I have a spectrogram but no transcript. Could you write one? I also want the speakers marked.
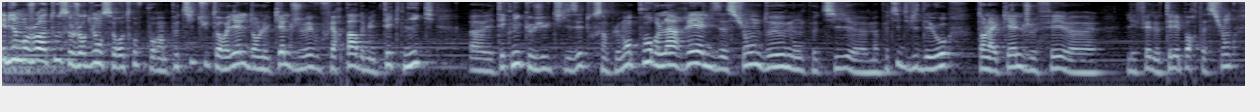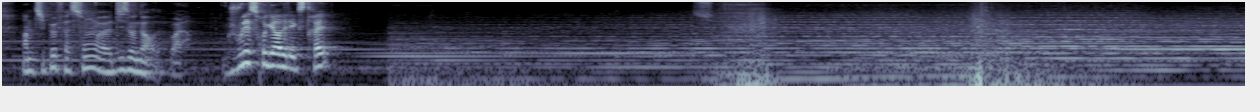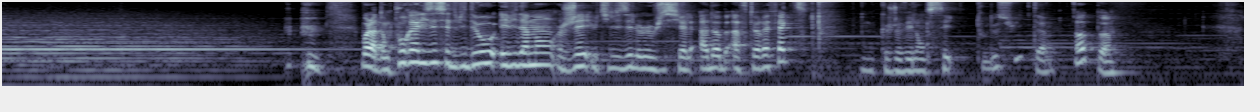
Speaker 1: Eh bien bonjour à tous, aujourd'hui on se retrouve pour un petit tutoriel dans lequel je vais vous faire part de mes techniques, euh, les techniques que j'ai utilisées tout simplement pour la réalisation de euh, ma petite vidéo dans laquelle je fais euh, l'effet de téléportation un petit peu façon Dishonored, voilà. Je vous laisse regarder l'extrait, Voilà, donc pour réaliser cette vidéo, évidemment, j'ai utilisé le logiciel Adobe After Effects, que je vais lancer tout de suite. Hop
